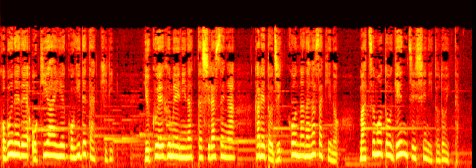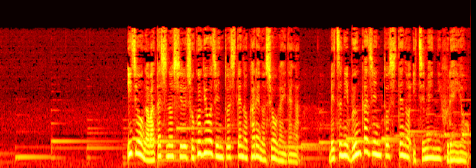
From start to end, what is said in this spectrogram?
小舟で沖合へ漕ぎ出たきり行方不明になった知らせが彼と実婚な長崎の松本源氏氏に届いた。以上が私の知る職業人としての彼の生涯だが別に文化人としての一面に触れよう。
